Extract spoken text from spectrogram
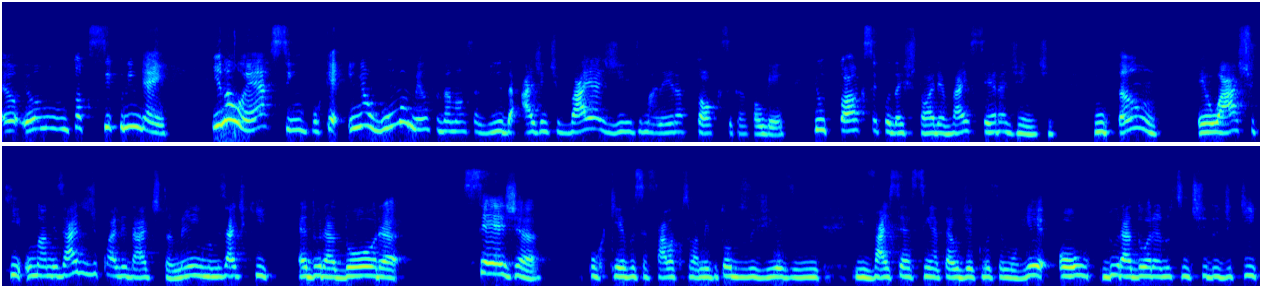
eu, eu não intoxico ninguém. E não é assim, porque em algum momento da nossa vida a gente vai agir de maneira tóxica com alguém. E o tóxico da história vai ser a gente. Então, eu acho que uma amizade de qualidade também, uma amizade que é duradoura, seja porque você fala com seu amigo todos os dias e, e vai ser assim até o dia que você morrer, ou duradoura no sentido de que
